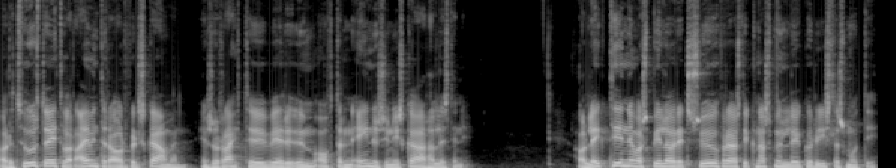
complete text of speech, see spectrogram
Árið 2001 var ævindir ár fyrir skagamenn eins og rætt hefur verið um oftar en einu sinni í skagarhallistinni. Á leiktíðinni var spilaður eitt sögufrægasti knastmjönuleikur í Íslasmóti,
